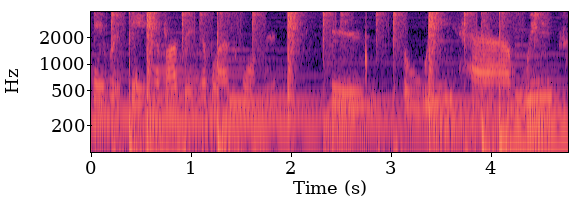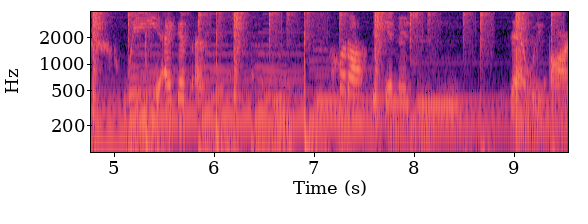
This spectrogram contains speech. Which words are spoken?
favorite thing about being a black woman is we have we we I guess I said we put off the energy that we are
